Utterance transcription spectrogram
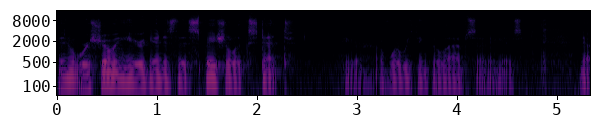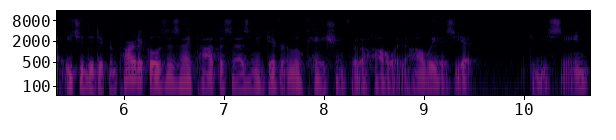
and what we're showing here again is the spatial extent here of where we think the lab setting is. Now, each of the different particles is hypothesizing a different location for the hallway. The hallway has yet to be seen,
